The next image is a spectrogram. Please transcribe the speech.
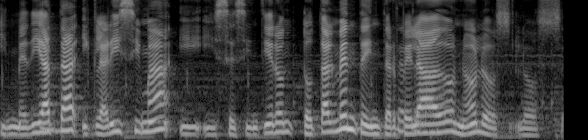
inmediata y clarísima, y, se sintieron totalmente interpelados ¿no? los, los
